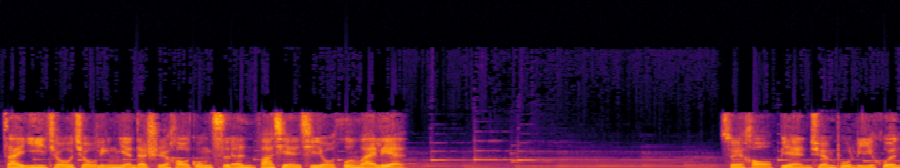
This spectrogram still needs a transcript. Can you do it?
在一九九零年的时候，龚慈恩发现其有婚外恋，随后便宣布离婚。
